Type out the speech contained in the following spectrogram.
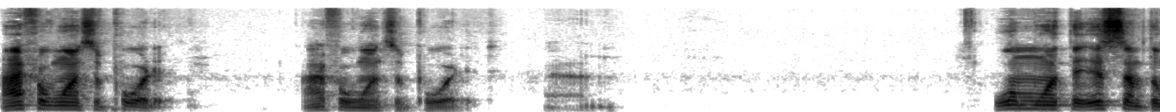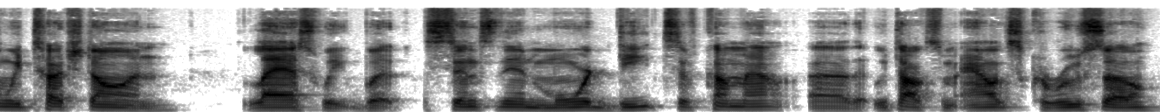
I for one support it. I for one support it. One more thing. This is something we touched on last week, but since then more deets have come out. Uh, that we talked some Alex Caruso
